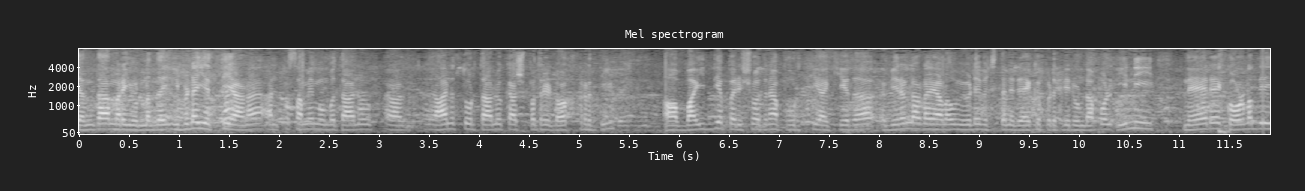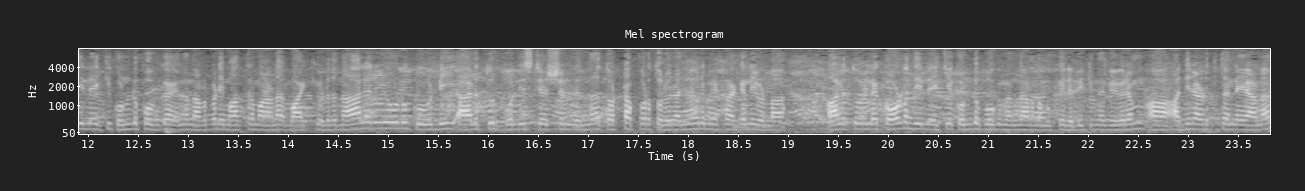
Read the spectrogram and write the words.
ചന്താമറിയുള്ളത്. ഇവിടെ എത്തിയാണ് അല്പസമയം മുമ്പ് താലൂക്ക് ആലത്തൂർ താലൂക്ക് ആശുപത്രി ഡോക്ടർ എത്തി വൈദ്യ പരിശോധന പൂർത്തിയാക്കിയത്. വിരലടയാളവും ഇവിടെ വെച്ച് തന്നെ രേഖപ്പെടുത്തിയിട്ടുണ്ട്. അപ്പോൾ ഇനി നേരെ കോടതിയിലേക്ക് കൊണ്ടുപോവുക എന്ന നടപടി മാത്രമാണ് ബാക്കിയുള്ളത്. നാലരയോടുകൂടി ആലത്തൂർ പോലീസ് സ്റ്റേഷനിൽ നിന്ന് തൊട്ടപ്പുറത്തുള്ള ഒരു അഞ്ഞൂറ് മീറ്റർ അകലെയുള്ള ആലത്തൂരിലെ കോടതിയിലേക്ക് കൊണ്ടുപോകുമെന്നാണ് നമുക്ക് ലഭിക്കുന്ന വിവരം. അതിനടുത്ത് തന്നെയാണ്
